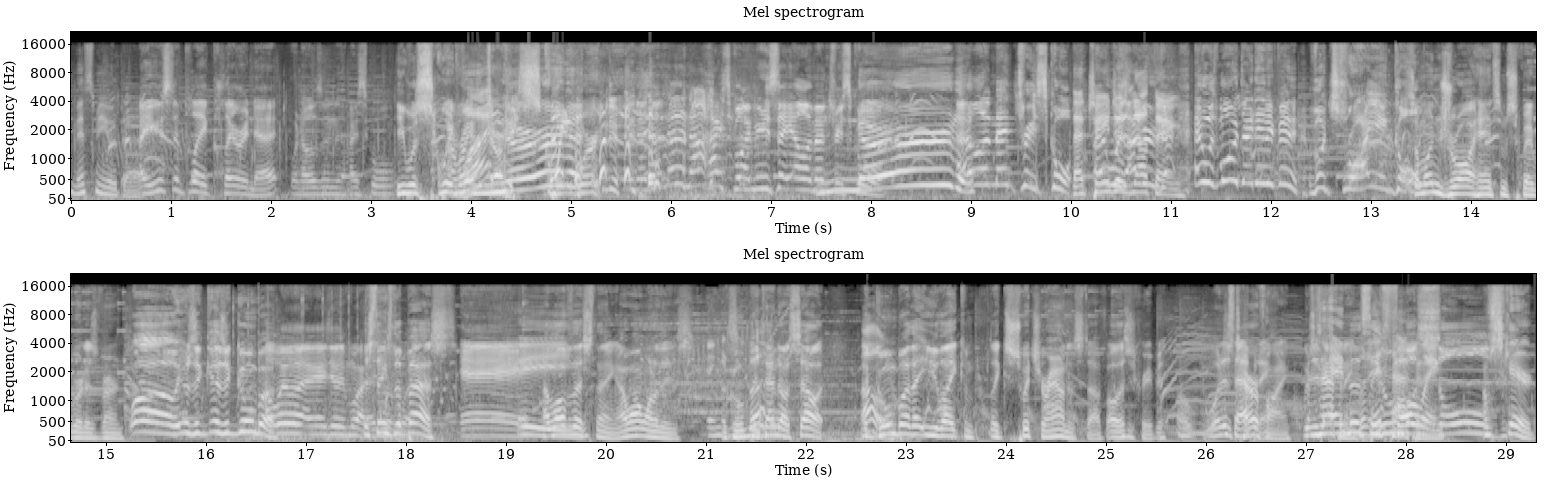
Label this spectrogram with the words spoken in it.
Miss me with that. I used to play clarinet when I was in high school. He was Squidward. What? Squidward. no, no, no, not high school. I mean to say elementary school. Nerd. Elementary school. That changes It was under- nothing. It was more dynamic than the triangle. Someone draw a handsome Squidward as Vern. Whoa, he was a, he was a Goomba. Oh wait, wait, I gotta do more. This thing's do the more. best. Hey. I love this thing. I want one of these. Things- A Goomba? Nintendo, sell it. A Oh. Goomba that you like, com- like switch around and stuff. Oh, this is creepy. Oh, what is This is happening? terrifying. What's happening? endlessly What is falling. Souls. I'm scared.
